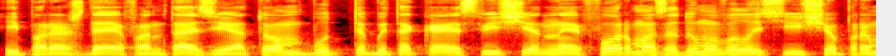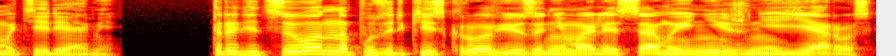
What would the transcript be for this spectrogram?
и порождая фантазии о том, будто бы такая священная форма задумывалась еще про матерями. Традиционно пузырьки с кровью занимали самый нижний ярус.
